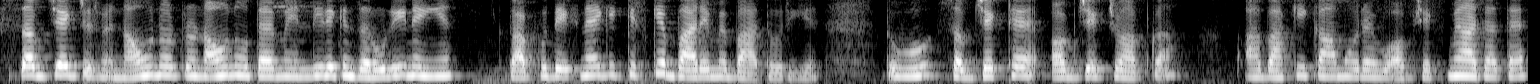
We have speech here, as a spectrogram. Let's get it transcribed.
सब्जेक्ट जिसमें नाउन और प्रोनाउन होता है मेनली लेकिन ज़रूरी नहीं है। तो आपको देखना है कि किसके बारे में बात हो रही है। तो वो सब्जेक्ट है ऑब्जेक्ट जो आपका आ, बाकी काम हो रहा है वो ऑब्जेक्ट में आ जाता है।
